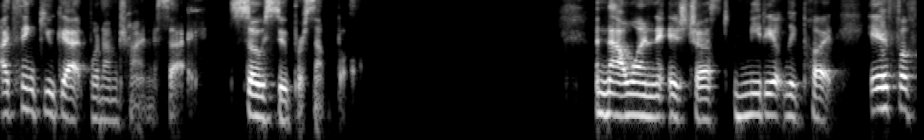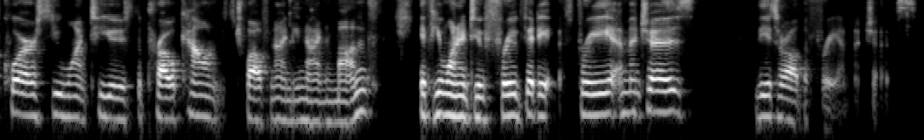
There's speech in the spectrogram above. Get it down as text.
I think you get what I'm trying to say. So super simple. And that one is just immediately put. If, of course, you want to use the pro account, it's $12.99 a month. If you want to do free video, free images, these are all the free images.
